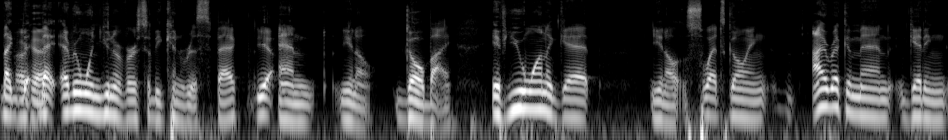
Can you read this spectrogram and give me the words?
like th- Okay. that everyone universally can respect Yeah. and you know go by. If you want to get you know sweats going, I recommend getting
